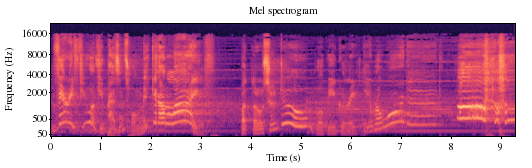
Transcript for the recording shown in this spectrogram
Very few of you peasants will make it out alive, but those who do will be greatly rewarded. Ah,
